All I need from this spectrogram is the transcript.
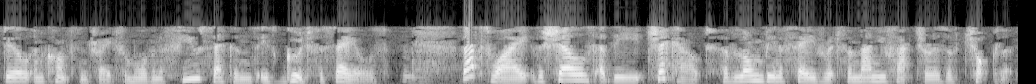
still and concentrate for more than a few seconds is good for sales. That's why the shelves at the checkout have long been a favourite for manufacturers of chocolates.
